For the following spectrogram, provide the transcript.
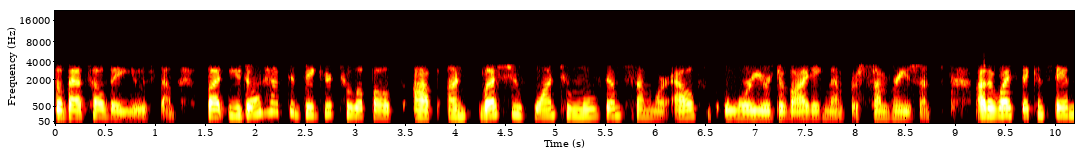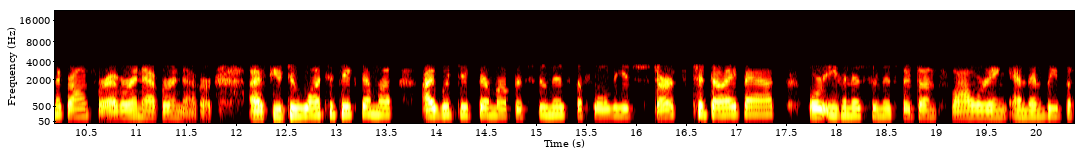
so that's how they use them but you don't have to dig your tulip bulbs up unless you want to move them somewhere else or you're dividing them for some reason. Otherwise, they can stay in the ground forever and ever and ever. Uh, if you do want to dig them up, I would dig them up as soon as the foliage starts to die back or even as soon as they're done flowering and then leave the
